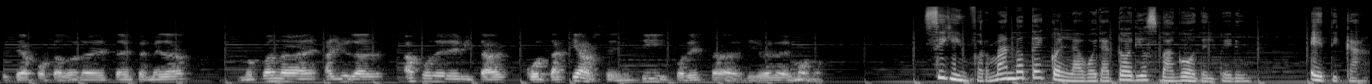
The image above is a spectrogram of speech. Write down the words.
que sea portadora de esta enfermedad, nos van a ayudar a poder evitar contagiarse en sí por esta viruela de mono. Sigue informándote con Laboratorios Vago del Perú. Ética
